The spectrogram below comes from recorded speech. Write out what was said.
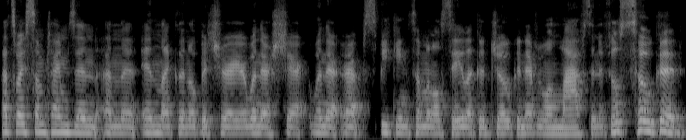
that's why sometimes in in the in like an obituary or when they're share when they're up speaking someone will say like a joke and everyone laughs and it feels so good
